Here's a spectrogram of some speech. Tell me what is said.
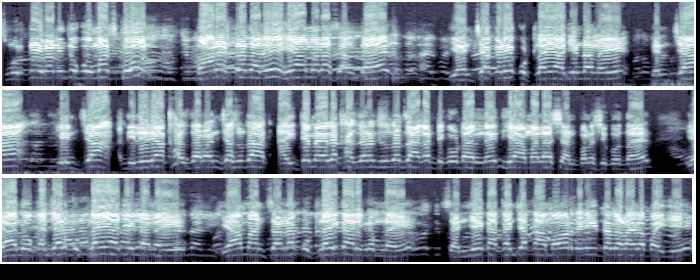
स्मृती इराणीचं गोमास खाऊन महाराष्ट्रात आले हे आम्हाला सांगतायत. यांच्याकडे कुठलाही अजेंडा नाही. त्यांच्या यांच्या दिलेल्या खासदारांच्या सुद्धा आयत्या मिळाल्या खासदारांच्या सुद्धा जागा टिकवता आल्या नाहीत हे आम्हाला शानपणा शिकवत आहेत. या लोकांच्यावर कुठलाही अजेंडा नाही. या माणसांना कुठलाही कार्यक्रम नाही. संजय काकांच्या कामावर त्यांनी इथं लढायला पाहिजे.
